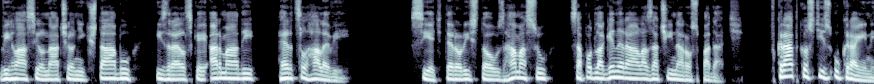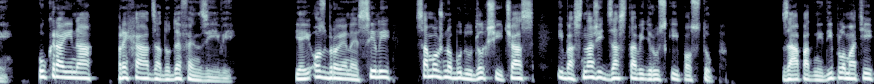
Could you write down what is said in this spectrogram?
vyhlásil náčelník štábu izraelskej armády Herzl Halevi. Sieť teroristov z Hamasu sa podľa generála začína rozpadať. V krátkosti z Ukrajiny. Ukrajina prechádza do defenzívy. Jej ozbrojené sily sa možno budú dlhší čas iba snažiť zastaviť ruský postup. Západní diplomati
